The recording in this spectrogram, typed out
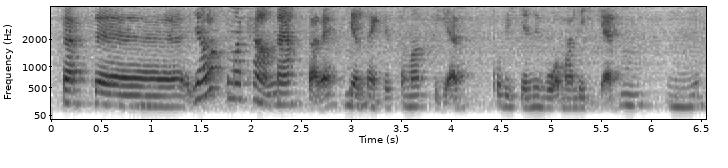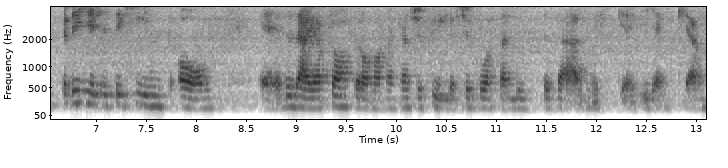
Så att, eh, ja, så man kan mäta det helt Mm. enkelt så man ser på vilken nivå man ligger. Mm. Mm. För det ger lite hint om eh, det där jag pratar om att man kanske fyller sig blåsa lite väl mycket egentligen.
